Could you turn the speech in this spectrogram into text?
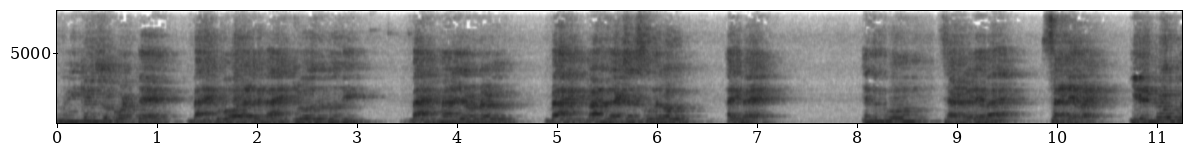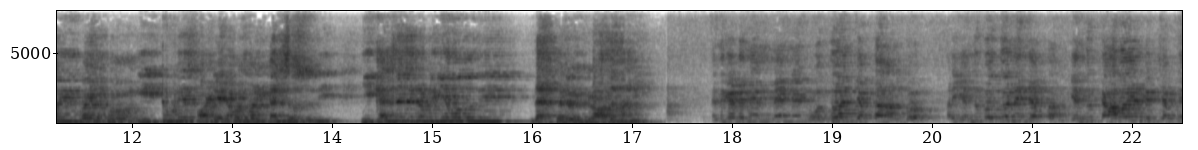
వీకెండ్స్లో కొట్టే బ్యాంక్ పోవాలంటే బ్యాంక్ క్లోజ్ ఉంటుంది. బ్యాంక్ మేనేజర్ ఉండడు. బ్యాంక్ ట్రాన్సాక్షన్స్ కుదరవు. అయిపోయాయి. ఎందుకు? సాటర్డే బాయ్ సండే బాయ్ ఈ రెండు రోజులు పోయిన పోయేటప్పుడు ఈ two days forty eight hours వాడికి కలిసి వస్తుంది. ఈ కలిసి వచ్చేటప్పటికి ఏమవుతుంది? That will draw the money ఎందుకంటే నేను నేను నీకు వద్దు అని చెప్తాను అనుకో. అరే ఎందుకు వద్దు అని నేను చెప్తాను? ఎందుకు కావాలని మీరు చెప్తే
